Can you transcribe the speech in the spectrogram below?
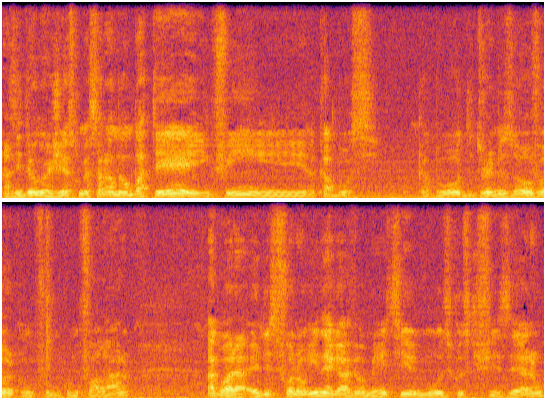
as ideologias começaram a não bater, enfim, acabou-se. Acabou, the dream is over, como, como falaram. Agora, eles foram inegavelmente músicos que fizeram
